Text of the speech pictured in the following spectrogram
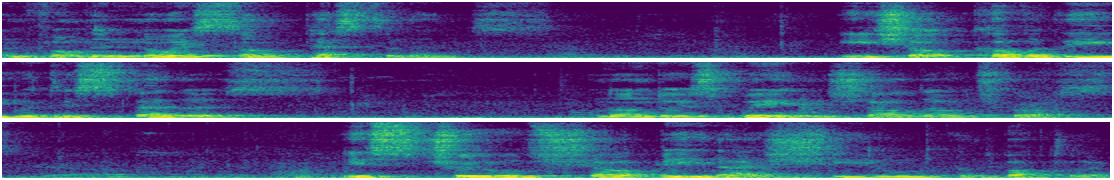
and from the noisome pestilence. He shall cover thee with his feathers, and under his wings shalt thou trust. His truth shall be thy shield and buckler.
